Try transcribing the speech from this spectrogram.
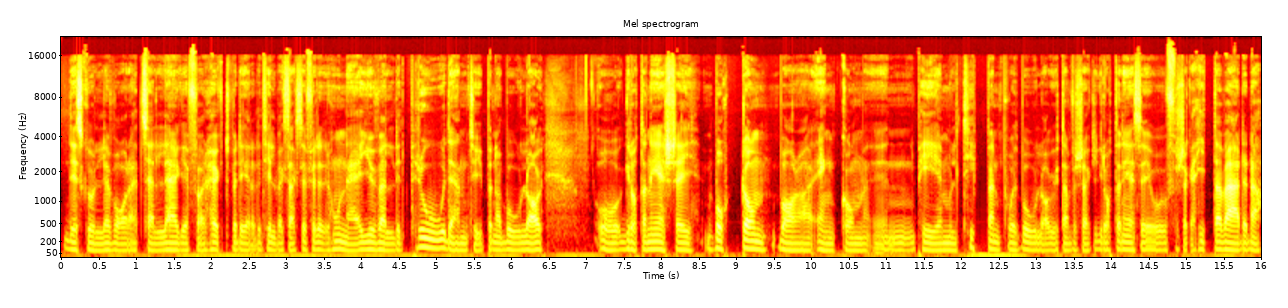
det skulle vara ett säljläge för högt värderade tillväxtaktier. För hon är ju väldigt pro den typen av bolag och grotta ner sig bortom bara enkom eh, PM-multipeln på ett bolag utan försöker grotta ner sig och försöka hitta värdena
